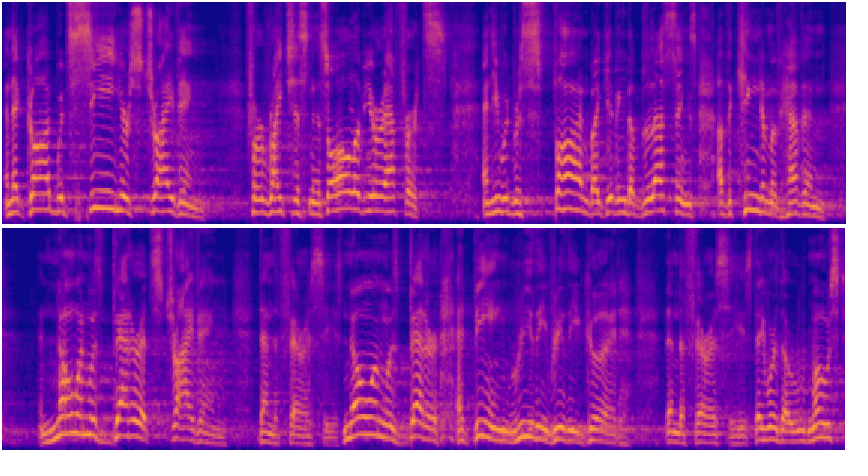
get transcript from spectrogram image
And that God would see your striving for righteousness, all of your efforts, and He would respond by giving the blessings of the kingdom of heaven. And no one was better at striving than the Pharisees. No one was better at being really, really good than the Pharisees. They were the most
